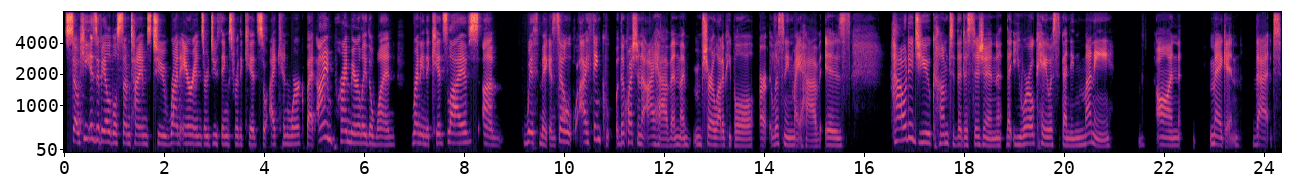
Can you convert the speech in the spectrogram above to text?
So he is available sometimes to run errands or do things for the kids so I can work. But I'm primarily the one running the kids' lives. Um, with Megan. So help. I think the question that I have, and I'm, I'm sure a lot of people are listening might have, is how did you come to the decision that you were okay with spending money on Megan? That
